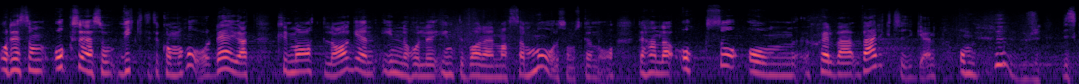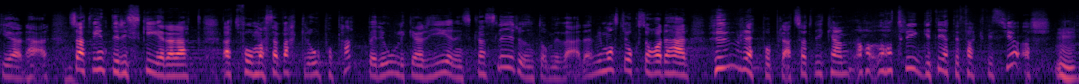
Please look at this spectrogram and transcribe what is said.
Och det som också är så viktigt att komma ihåg det är ju att klimatlagen innehåller inte bara en massa mål som ska nå. Det handlar också om själva verktygen, om hur vi ska göra det här. Så att vi inte riskerar att, att få massa vackra ord på papper i olika regeringskanslier runt om i världen. Vi måste också ha det här huret på plats så att vi kan ha, ha trygghet i att det faktiskt görs. Mm.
